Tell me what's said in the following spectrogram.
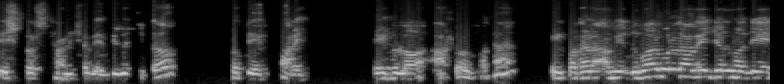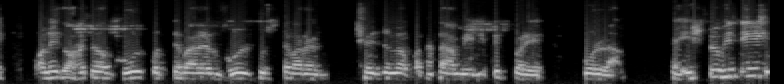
ইষ্টস্থান হিসেবে বিবেচিত হতে পারে। এই হলো আসল কথা। এই কথাটা আমি দুবার বললাম এই জন্য যে অনেকে হয়তো ভুল করতে পারেন, ভুল বুঝতে পারেন, সেই জন্য কথাটা আমি রিপিট করে বললাম। ইষ্টভীতি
